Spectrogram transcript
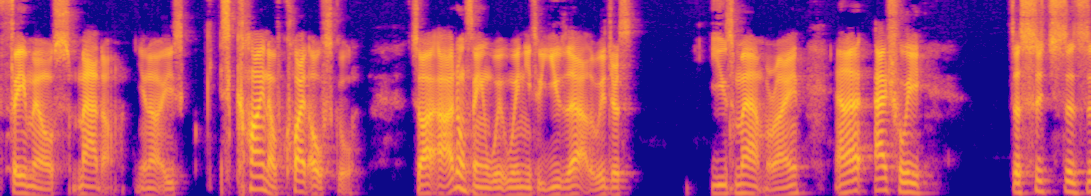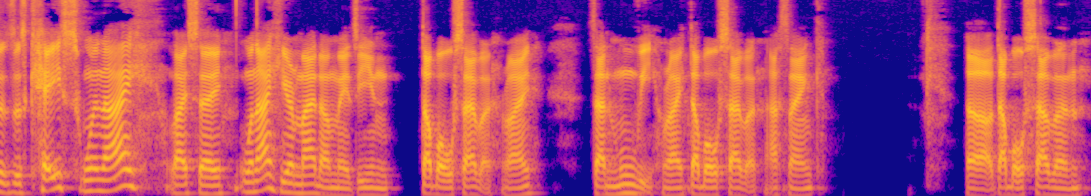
females madam. You know, it's it's kind of quite old school. So I, I don't think we, we need to use that. We just use ma'am, right? And I, actually, the, the, the, case when I, like say, when I hear madam is in Double Seven, right? That movie, right? Double Seven, I think. Uh, Double Seven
